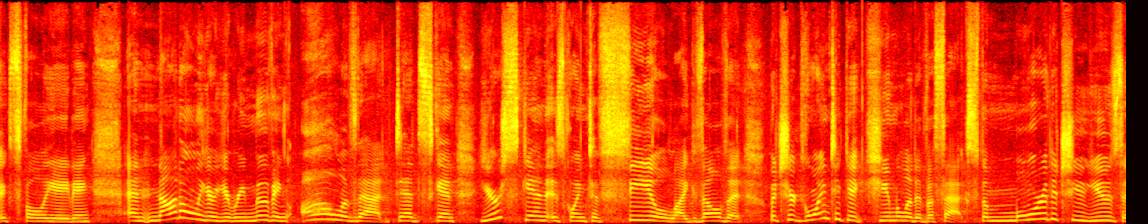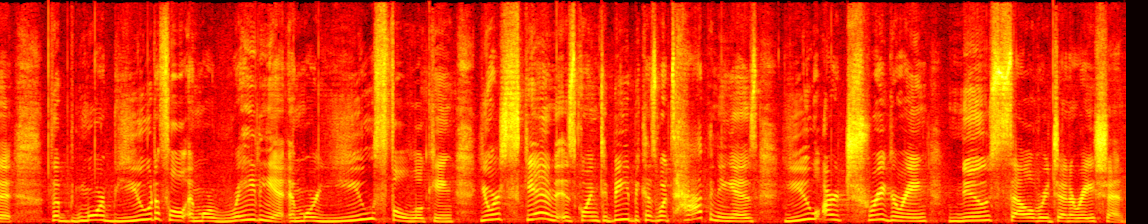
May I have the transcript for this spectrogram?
exfoliating. And not only are you removing all of that dead skin, your skin is going to feel like velvet, but you're going to get cumulative effects. The more that you use it, the more beautiful and more radiant and more youthful looking your skin is going to be because what's happening is you are triggering new cell regeneration.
